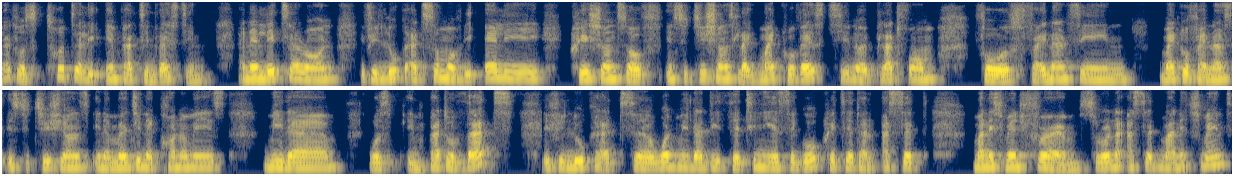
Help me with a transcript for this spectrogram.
that was totally impact investing. And then later on, if you look at some of the early creations of institutions like MicroVest, you know, a platform for financing microfinance institutions in emerging economies, MEDA was in part of that. If you look at uh, what MEDA did 13 years ago, created an asset management firm, Sarona Asset Management.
